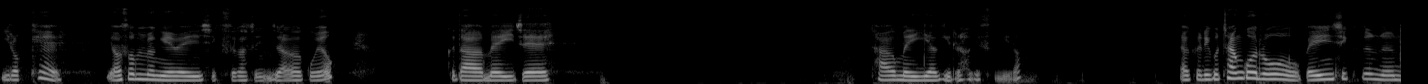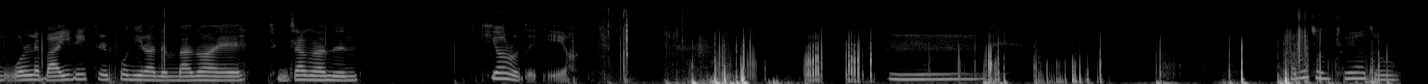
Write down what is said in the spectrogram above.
이렇게 여섯 명의 메인 6가 등장하고요. 그 다음에 이제 다음에 이야기를 하겠습니다. 자, 그리고 참고로 메인 6는 원래 마이 리틀 폰이라는 만화에 등장하는 히어로들이에요. 음... 바로 전투해야죠.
